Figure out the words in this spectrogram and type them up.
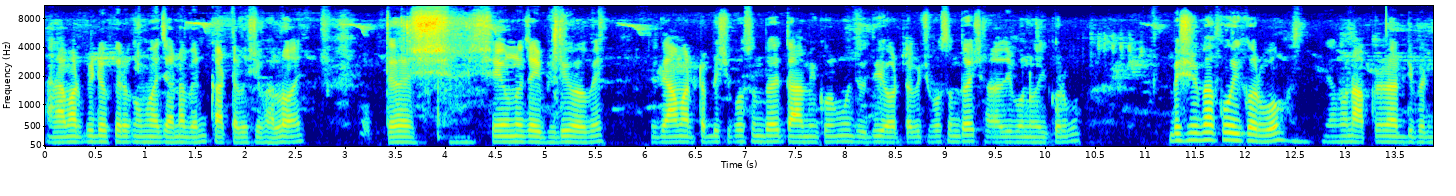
আর আমার ভিডিও কীরকম হয়, জানাবেন, কারটা বেশি ভালো হয়। তো সেই অনুযায়ী ভিডিও হবে। যদি আমারটা বেশি পছন্দ হয়, তা আমি করব। যদি ওরটা বেশি পছন্দ হয়, সারা জীবন ওই করব। বেশিরভাগ ওই করব। যেমন আপনারা ডিপেন্ড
